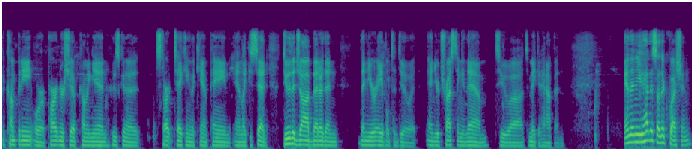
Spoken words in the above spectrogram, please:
a company or a partnership coming in who's going to start taking the campaign and, like you said, do the job better than than you're able to do it, and you're trusting in them to uh, to make it happen. And then you had this other question,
